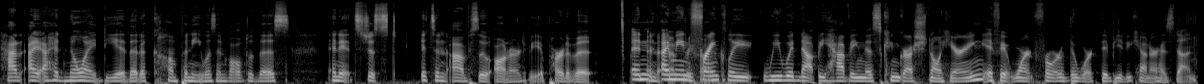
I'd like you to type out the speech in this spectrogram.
Had I, I had no idea that a company was involved with this, and it's just it's an absolute honor to be a part of it. And, And I mean, frankly, we would not be having this congressional hearing if it weren't for the work that Beauty Counter has done.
